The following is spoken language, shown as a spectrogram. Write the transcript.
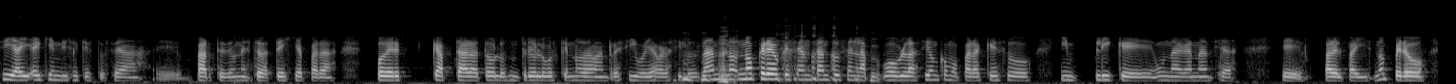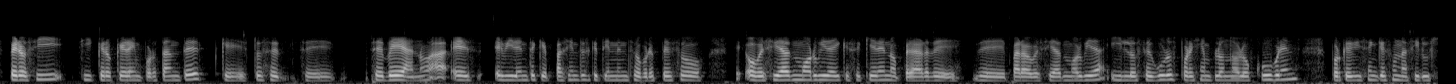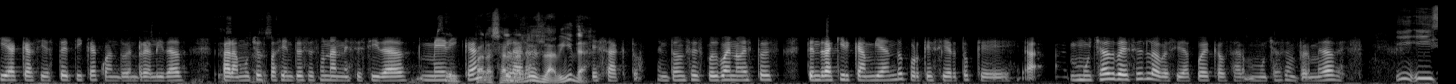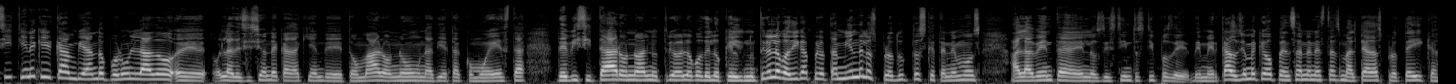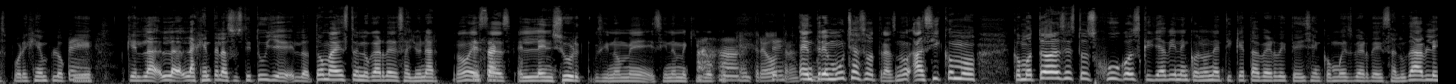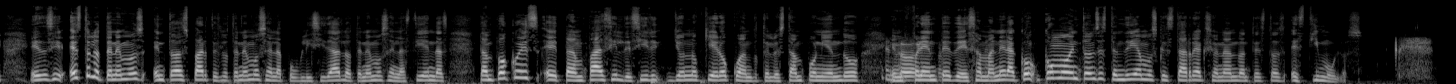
sí, hay, hay quien dice que esto sea eh, parte de una estrategia para poder captar a todos los nutriólogos que no daban recibo y ahora sí los dan. No, no creo que sean tantos en la población como para que eso implique una ganancia eh, para el país, ¿no? Pero, pero sí, sí creo que era importante que esto se, se, se vea, ¿no? Ah, Es evidente que pacientes que tienen sobrepeso, eh, obesidad mórbida y que se quieren operar de, de para obesidad mórbida y los seguros, por ejemplo, no lo cubren porque dicen que es una cirugía casi estética cuando en realidad para muchos pacientes es una necesidad médica. para salvarles clara. la vida. Exacto. Entonces, pues bueno, esto es tendrá que ir cambiando porque es cierto que ah, muchas veces la obesidad puede causar muchas enfermedades. Y, y sí, tiene que ir cambiando, por un lado, eh, la decisión de cada quien de tomar o no una dieta como esta, de visitar o no al nutriólogo, de lo que el nutriólogo diga, pero también de los productos que tenemos a la venta en los distintos tipos de, de mercados. Yo me quedo pensando en estas malteadas proteicas, por ejemplo, que, que la, la- la gente la sustituye, lo toma esto en lugar de desayunar, ¿no? Esa es Exacto. el Ensure, si no me, si no me equivoco. Ajá, Entre sí. otras. Entre muchas otras, ¿no? Así como, como todos estos jugos que ya vienen con una etiqueta verde y te dicen cómo es verde es saludable. Es decir, esto lo tenemos en todas partes, lo tenemos en la publicidad, lo tenemos en las tiendas. Tampoco es eh, tan fácil decir yo no quiero cuando te lo están poniendo En enfrente de esa manera. ¿Cómo, cómo entonces tendríamos que estar reaccionando ante estos estímulos?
